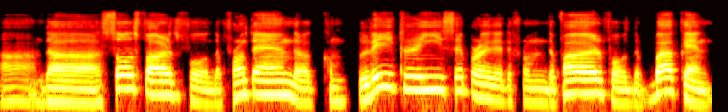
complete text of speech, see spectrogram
Uh, the source files for the front end are completely separated from the file for the back end.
